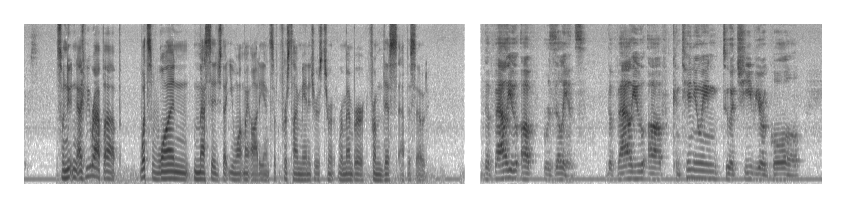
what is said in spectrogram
So, Newton, as we wrap up, what's one message that you want my audience of first time managers to remember from this episode? The value of resilience, the value of continuing to achieve your goal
